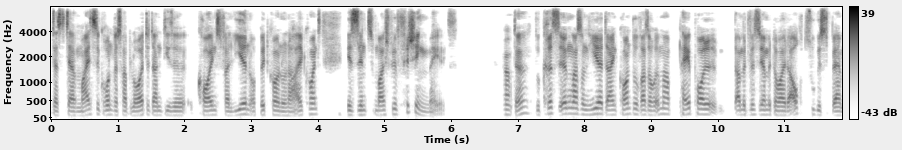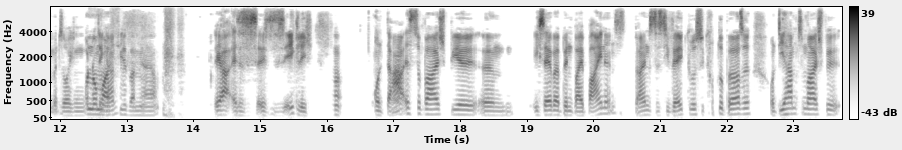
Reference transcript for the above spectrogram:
das der meiste Grund, weshalb Leute dann diese Coins verlieren, ob Bitcoin oder Altcoins, ist, sind zum Beispiel Phishing-Mails. Ja. Ne? Du kriegst irgendwas und hier dein Konto, was auch immer, PayPal, damit wirst du ja mittlerweile auch zugespammt mit solchen Und normal viel bei mir, ja. Ja, es ist, es ist eklig. Ja. Und da ist zum Beispiel, ähm, ich selber bin bei Binance. Binance ist die weltgrößte Kryptobörse und die haben zum Beispiel,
